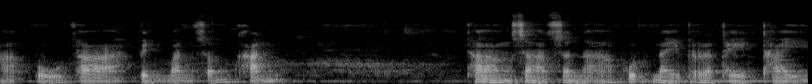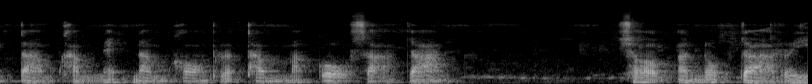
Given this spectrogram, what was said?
หปูชาเป็นวันสำคัญ ทางศาสนาพุทธในประเทศไทยตามคำแนะนำของพระธรรมโกษาจารย์ ชอบอนุจารี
